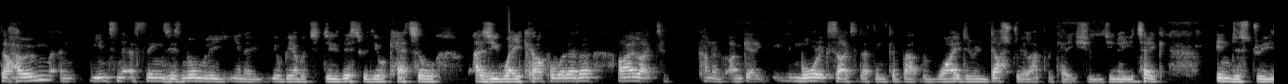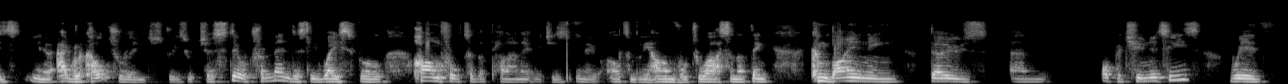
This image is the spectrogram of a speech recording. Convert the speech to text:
the home and the Internet of Things is normally, you know, you'll be able to do this with your kettle as you wake up or whatever. I like to kind of I'm getting more excited. I think about the wider industrial applications. You know, you take industries, you know, agricultural industries, which are still tremendously wasteful, harmful to the planet, which is you know ultimately harmful to us. And I think combining those um, opportunities with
